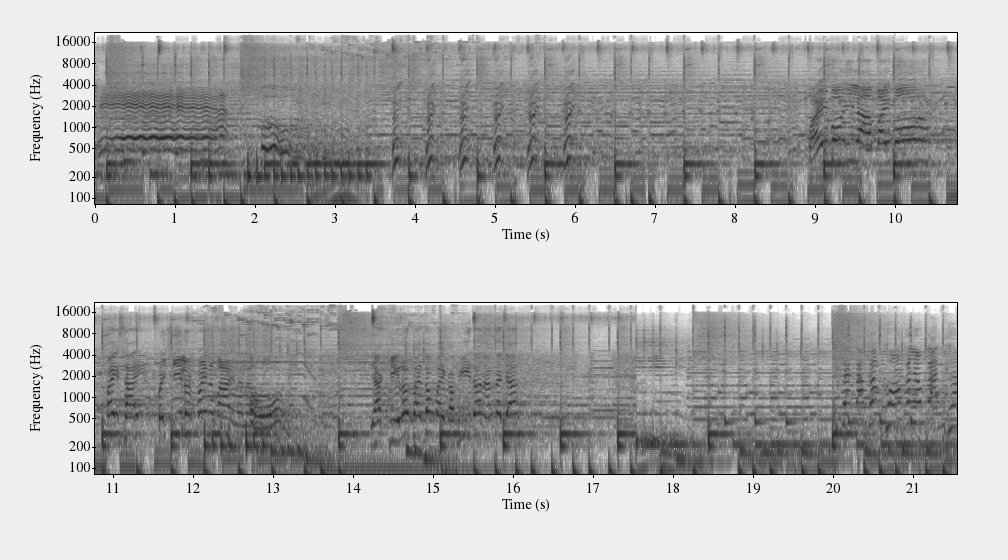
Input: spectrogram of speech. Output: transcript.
แท้โอ้เฮ้ยเฮ้ยเฮ้ยเฮ้ยเฮ้ยเฮ้ยไปบ่อีหล่าไปบ่ไปใส่ไปขี่รถไฟน้ำไม้แล้วนะโอ้โหอยากขี่รถไฟต้องไปกับพี่เท่านั้นนะจ๊ะแฟนตามคำขอกันแล้วกันค่ะ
